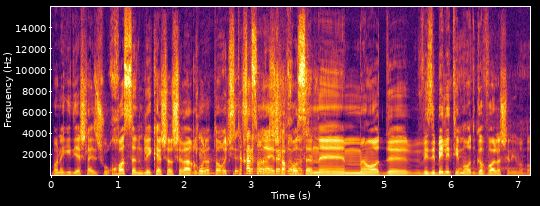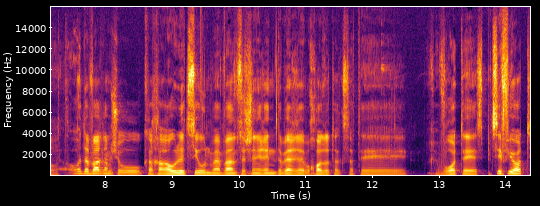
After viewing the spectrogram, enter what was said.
בוא נגיד, יש לה איזשהו חוסן, בלי קשר שאלה רגולטורית, ש- שהתייחסנו אליה, יש לה חוסן. אה, מאוד, visibility מאוד גבוה לשנים הבאות. עוד דבר גם שהוא ככה ראוי לציון, ואני רוצה שנראה, נדבר בכל זאת על קצת אה, חברות אה, ספציפיות.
